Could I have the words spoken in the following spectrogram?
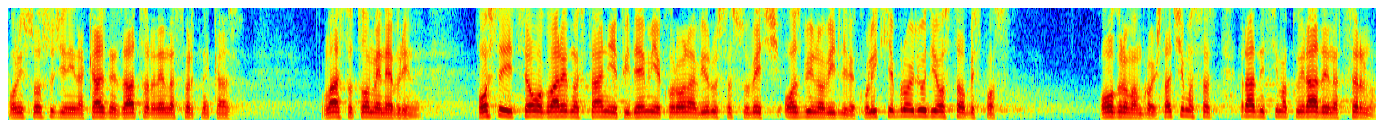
Oni su osuđeni na kazne zatvora, ne na smrtne kazne. Vlast o tome ne brine. Posledice ovog varednog stanja epidemije koronavirusa su već ozbiljno vidljive. Koliki je broj ljudi ostao bez posla? Ogroman broj. Šta ćemo sa radnicima koji rade na crno?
